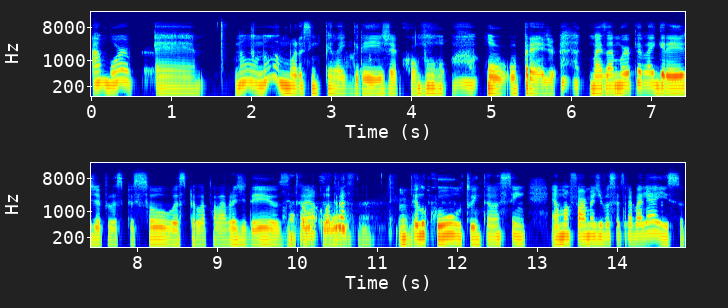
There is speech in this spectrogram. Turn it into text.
amor é, não, não amor assim pela igreja como o, o, prédio, mas uhum. amor pela igreja, pelas pessoas, pela palavra de Deus. É, então é outra né? uhum. pelo culto. Então assim é uma forma de você trabalhar isso.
